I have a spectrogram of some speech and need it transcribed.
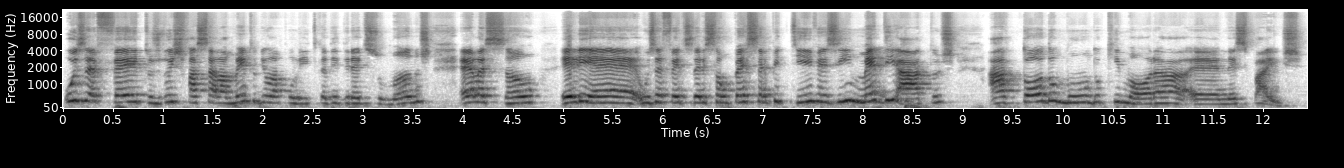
os efeitos do esfacelamento de uma política de direitos humanos, elas são, ele é, os efeitos deles são perceptíveis e imediatos a todo mundo que mora é, nesse país.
